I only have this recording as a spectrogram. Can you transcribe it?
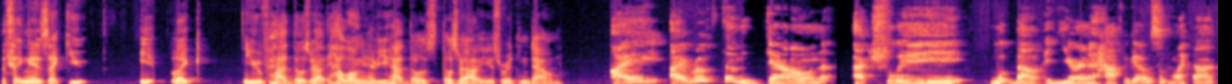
the thing is, like you, it, like you've had those values. How long have you had those those values written down? I I wrote them down actually about a year and a half ago, something like that.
